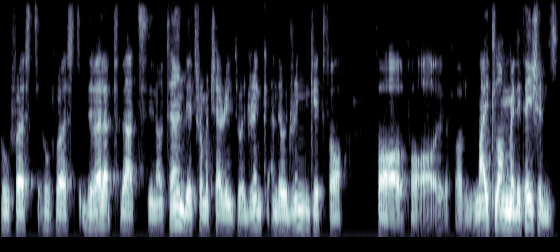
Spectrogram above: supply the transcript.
who first who first developed that, you know, turned it from a cherry into a drink, and they would drink it for for for, for night long meditations.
